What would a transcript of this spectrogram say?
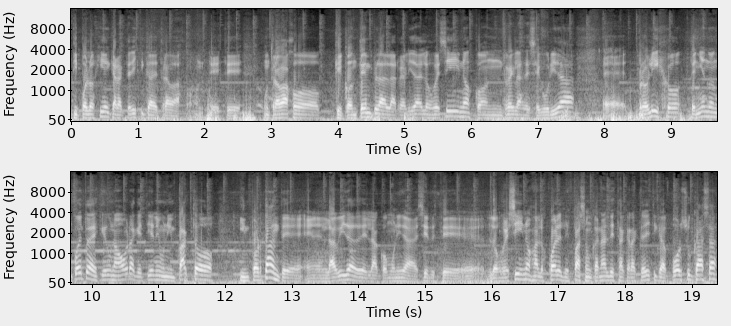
tipología y característica de trabajo. Este, un trabajo que contempla la realidad de los vecinos, con reglas de seguridad, eh, prolijo, teniendo en cuenta que es una obra que tiene un impacto importante en la vida de la comunidad, es decir, este, los vecinos a los cuales les pasa un canal de esta característica por su casa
